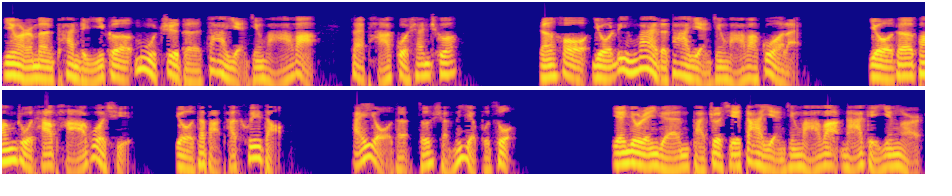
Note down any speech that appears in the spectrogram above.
婴儿们看着一个木质的大眼睛娃娃在爬过山车，然后有另外的大眼睛娃娃过来，有的帮助他爬过去，有的把他推倒。还有的则什么也不做。研究人员把这些大眼睛娃娃拿给婴儿，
